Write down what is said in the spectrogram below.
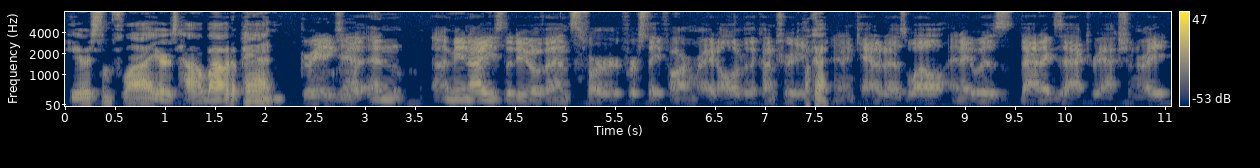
Here's some flyers. How about a pen? Great example. And I mean, I used to do events for for State Farm, right, all over the country, okay. and in Canada as well. And it was that exact reaction, right?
